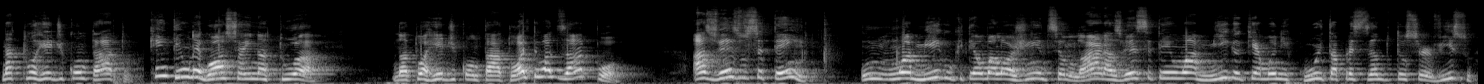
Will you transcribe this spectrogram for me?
na tua rede de contato. Quem tem um negócio aí na tua na tua rede de contato, olha teu WhatsApp, pô. Às vezes você tem um, um, amigo que tem uma lojinha de celular, às vezes você tem uma amiga que é manicure e está precisando do teu serviço.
